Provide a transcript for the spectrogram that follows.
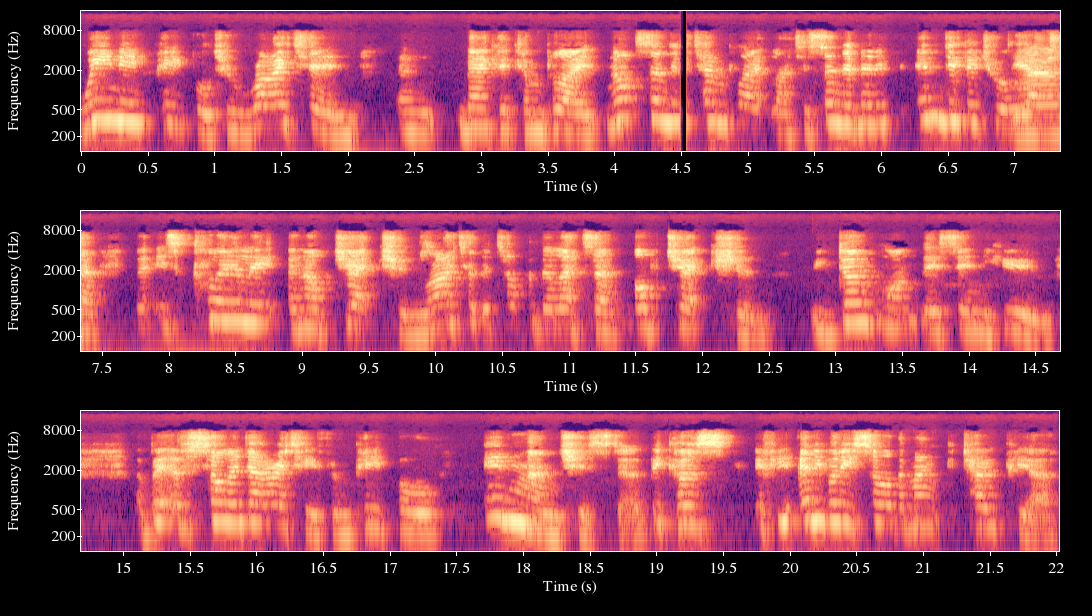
We need people to write in and make a complaint. Not send a template letter, send an individual Yeah. letter that is clearly an objection, right at the top of the letter, objection. We don't want this in Hulme. A bit of solidarity from people in Manchester, because if you, anybody saw the Manctopia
